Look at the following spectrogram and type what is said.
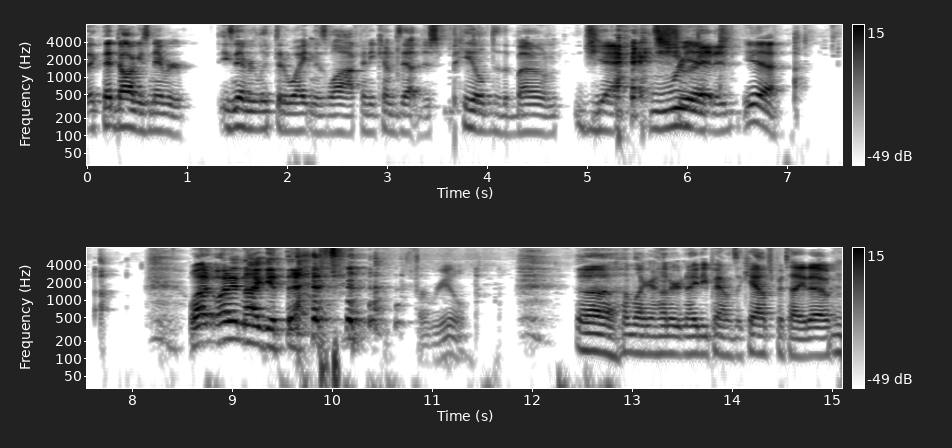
like that dog is never he's never lifted a weight in his life and he comes out just peeled to the bone, jacked, shredded. Yeah, Why why didn't I get that? for real. uh, I'm like 180 pounds of couch potato.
